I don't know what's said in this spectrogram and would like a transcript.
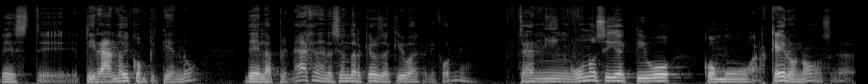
este, tirando y compitiendo de la primera generación de arqueros de aquí de Baja California. O sea, ninguno sigue activo como arquero, ¿no? O sea,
